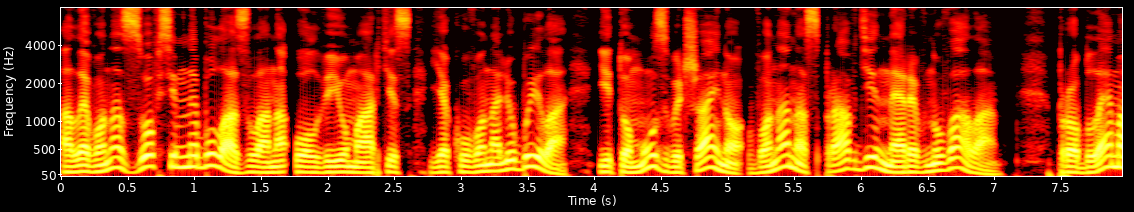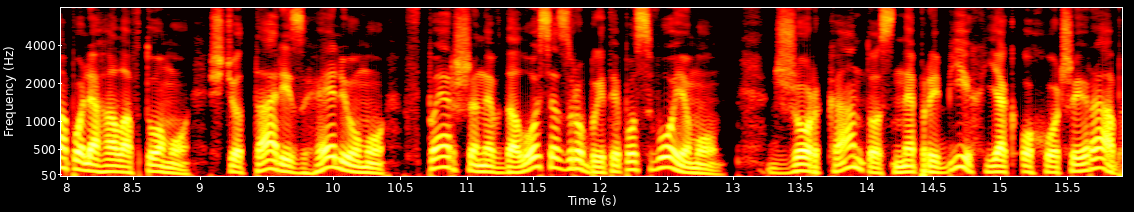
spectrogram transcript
але вона зовсім не була зла на Олвію Мартіс, яку вона любила, і тому, звичайно, вона насправді не ревнувала. Проблема полягала в тому, що Тарі з Геліуму вперше не вдалося зробити по-своєму. Джор Кантос не прибіг як охочий раб,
